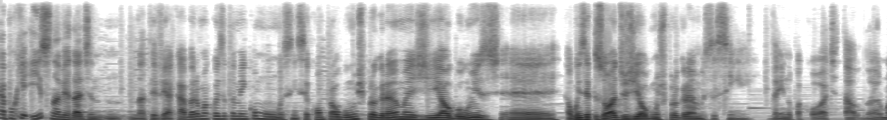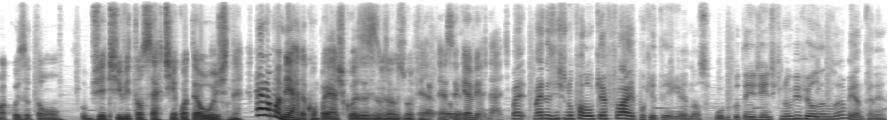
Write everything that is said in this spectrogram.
É porque isso, na verdade, na TV a cabo era uma coisa também comum, assim. Você compra alguns programas de alguns. é, alguns episódios de alguns programas, assim. Vem no pacote e tal. Não era uma coisa tão objetiva e tão certinha quanto é hoje, né? Era uma merda acompanhar as coisas nos anos 90. É, Essa também. que é a verdade. Mas, mas a gente não falou o que é Fly, porque tem, nosso público tem gente que não viveu os anos 90, né?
